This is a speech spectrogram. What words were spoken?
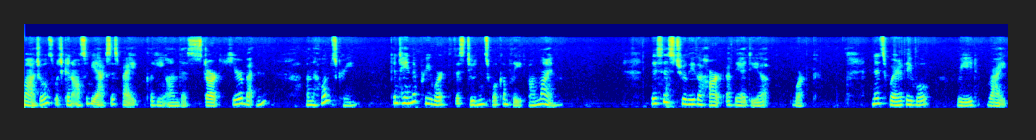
Modules, which can also be accessed by clicking on the Start Here button on the home screen, contain the pre-work that the students will complete online. This is truly the heart of the IDEA work, and it's where they will read, write,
